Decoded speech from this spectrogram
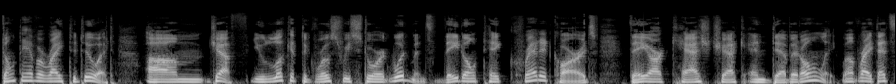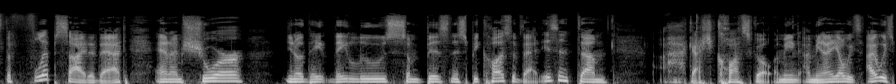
don't they have a right to do it? Um, Jeff, you look at the grocery store at Woodman's. They don't take credit cards. They are cash, check, and debit only. Well, right. That's the flip side of that. And I'm sure, you know, they, they lose some business because of that. Isn't, um, ah, gosh, Costco. I mean, I mean, I always, I always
